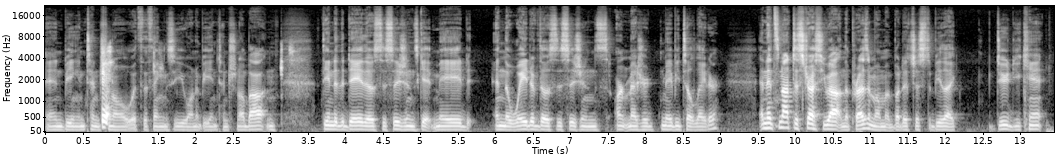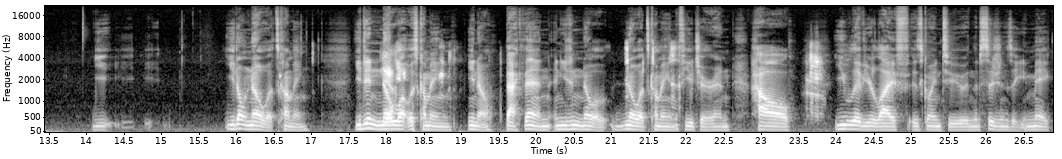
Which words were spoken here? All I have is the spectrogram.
and being intentional with the things that you want to be intentional about and at the end of the day those decisions get made and the weight of those decisions aren't measured maybe till later. And it's not to stress you out in the present moment but it's just to be like dude you can't you you don't know what's coming you didn't know Yeah. what was coming you know back then and you didn't know know what's coming in the future and how you live your life is going to and the decisions that you make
